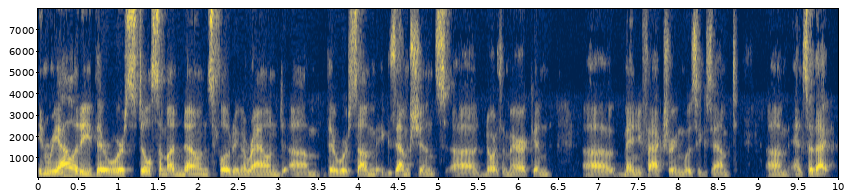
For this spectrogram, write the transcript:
In reality, there were still some unknowns floating around. Um, there were some exemptions. Uh, North American uh, manufacturing was exempt, um, and so that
